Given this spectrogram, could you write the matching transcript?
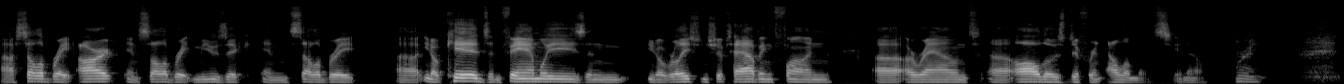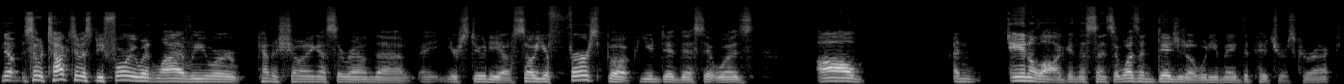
uh, celebrate art, and celebrate music, and celebrate uh, you know kids and families and you know relationships having fun uh, around uh, all those different elements you know? Right. No so talk to us before we went live we were kind of showing us around the uh, your studio. So your first book you did this it was all an analog in the sense it wasn't digital when you made the pictures correct?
